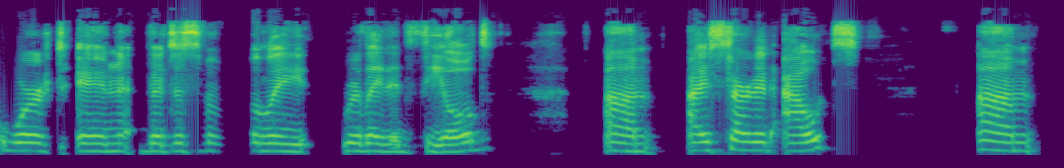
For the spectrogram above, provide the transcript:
worked in the disability related field. Um, I started out um,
